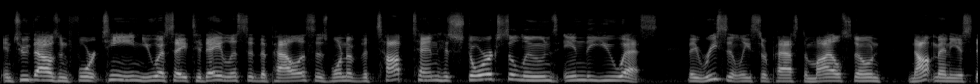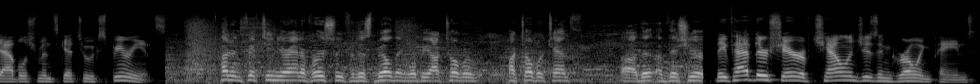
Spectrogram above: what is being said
In 2014, USA Today listed the Palace as one of the top 10 historic saloons in the U.S. They recently surpassed a milestone not many establishments get to experience. 115 year anniversary for this building will be October October 10th uh, th of this year. They've had their share of challenges and growing pains,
